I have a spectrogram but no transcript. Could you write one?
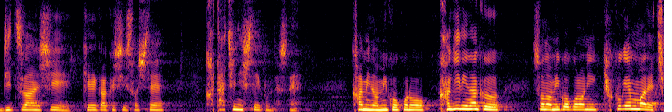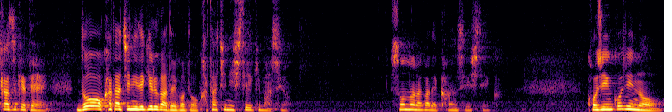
立案し計画しそして形にしていくんですね。神の御心を限りなくその御心に極限まで近づけてどう形にできるかということを形にしていきますよ。そんな中で完成していく。個人個人の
